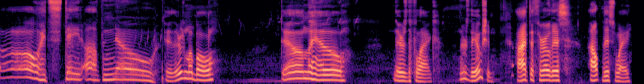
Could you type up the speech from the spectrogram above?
Oh, it stayed up, no. Okay, there's my ball. Down the hill. There's the flag. There's the ocean. I have to throw this out this way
